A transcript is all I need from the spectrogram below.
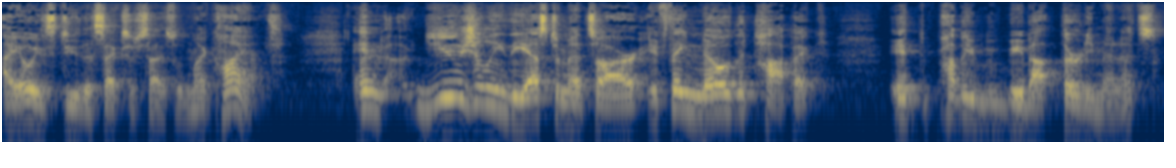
I always do this exercise with my clients. And usually the estimates are if they know the topic, It probably would be about 30 minutes,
